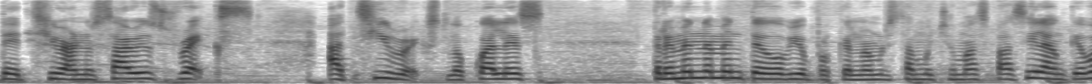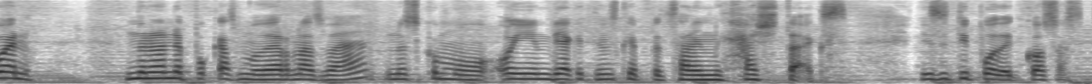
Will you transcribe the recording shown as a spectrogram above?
de Tyrannosaurus Rex a T-Rex, lo cual es tremendamente obvio porque el nombre está mucho más fácil, aunque bueno, no eran épocas modernas, ¿va? No es como hoy en día que tienes que pensar en hashtags y ese tipo de cosas.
